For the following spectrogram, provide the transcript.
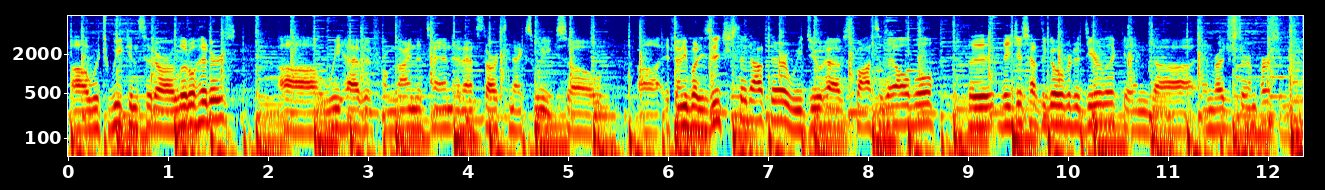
uh, which we consider our little hitters, uh, we have it from 9 to 10 and that starts next week. So uh, if anybody's interested out there, we do have spots available. They, they just have to go over to Deer Lick and, uh, and register in person.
